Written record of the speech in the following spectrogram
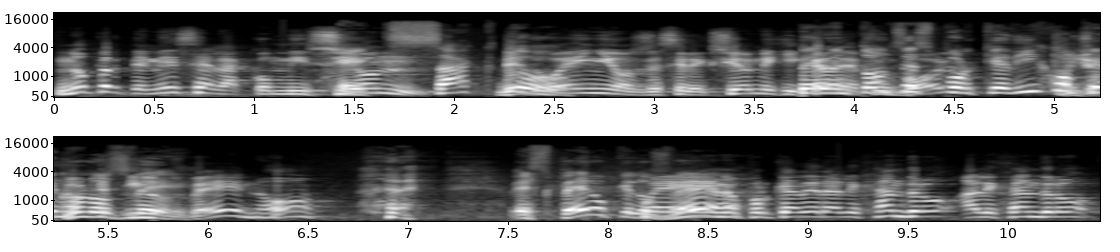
no pertenece a la comisión Exacto. de dueños de selección mexicana Pero de entonces, fútbol, ¿por qué dijo pues yo que no creo los sí ve? los ve, ¿no? Espero que los bueno, vea. porque a ver, Alejandro, Alejandro,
